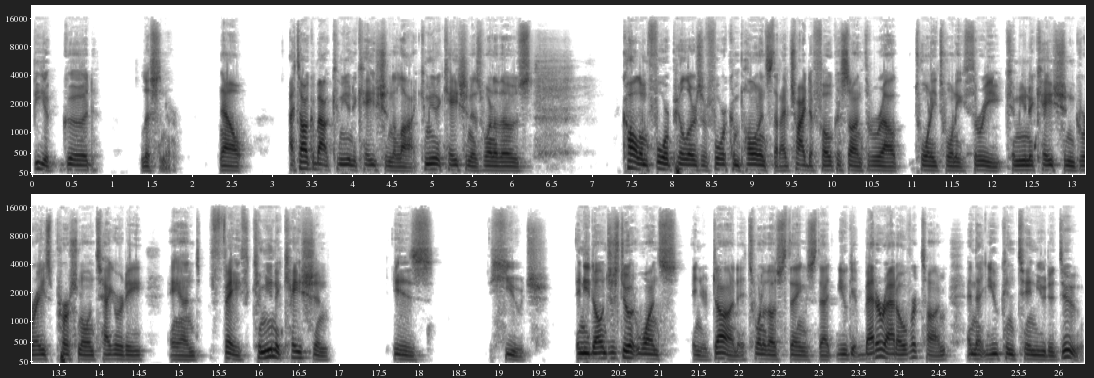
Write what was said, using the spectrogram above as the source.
be a good listener. Now, I talk about communication a lot. Communication is one of those call them four pillars or four components that I've tried to focus on throughout 2023 communication, grace, personal integrity, and faith. Communication is huge. And you don't just do it once and you're done. It's one of those things that you get better at over time and that you continue to do.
